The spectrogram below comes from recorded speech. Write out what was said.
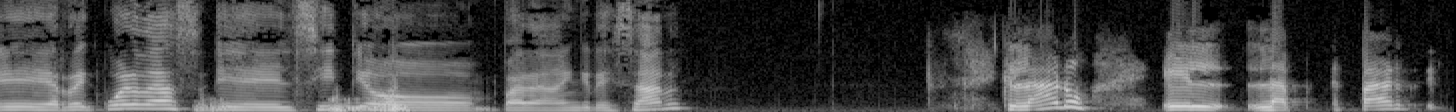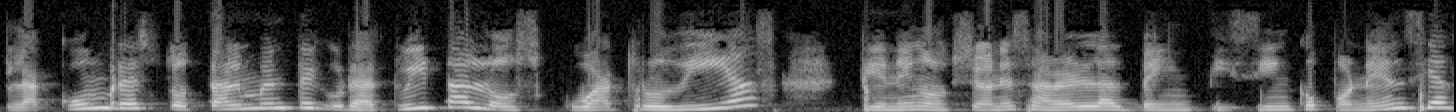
eh, recuerdas el sitio para ingresar? Claro, la cumbre es totalmente gratuita los cuatro días. Tienen opciones a ver las 25 ponencias,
